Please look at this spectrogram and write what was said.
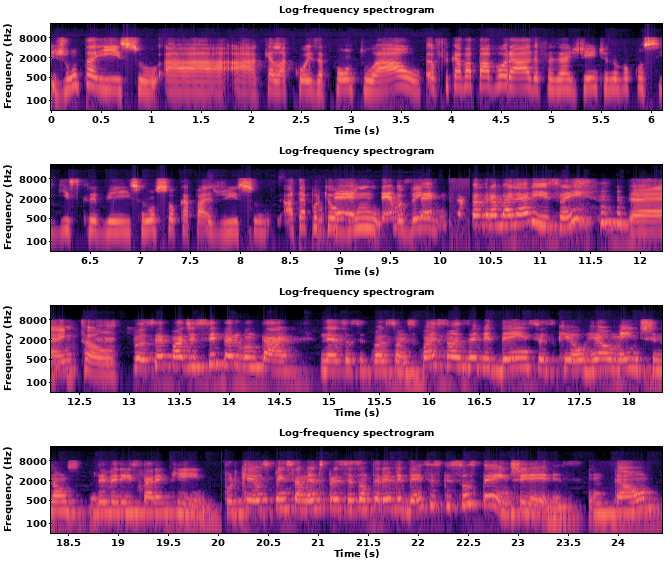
junta isso a, a aquela coisa pontual, eu ficava apavorada, fazia, ah, gente, eu não vou conseguir escrever isso, eu não sou capaz disso. Até porque é, eu vim. Temos eu venho... para trabalhar isso, hein? É, então. Você pode se perguntar nessas situações quais são as evidências que eu realmente não deveria estar aqui porque os pensamentos precisam ter evidências que sustente eles. Então,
